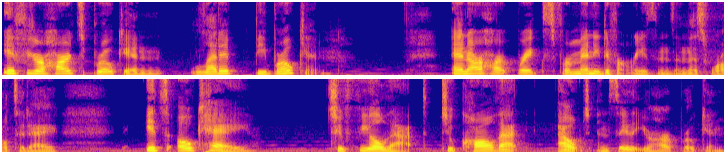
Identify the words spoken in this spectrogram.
If your heart's broken, let it be broken. And our heart breaks for many different reasons in this world today. It's okay to feel that, to call that out and say that you're heartbroken,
